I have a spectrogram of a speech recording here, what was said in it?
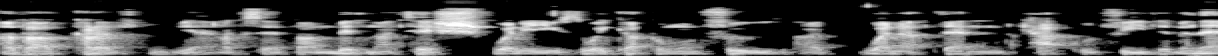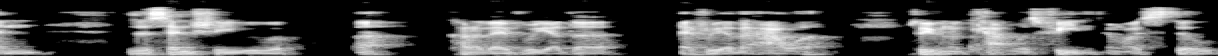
about kind of yeah, like I said, about midnight ish when he used to wake up and want food, I went up then and Cat would feed him, and then essentially we were up kind of every other every other hour. So even though Cat was feeding him, I was still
